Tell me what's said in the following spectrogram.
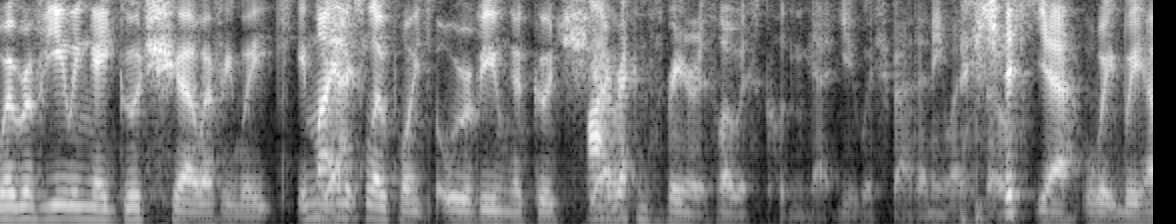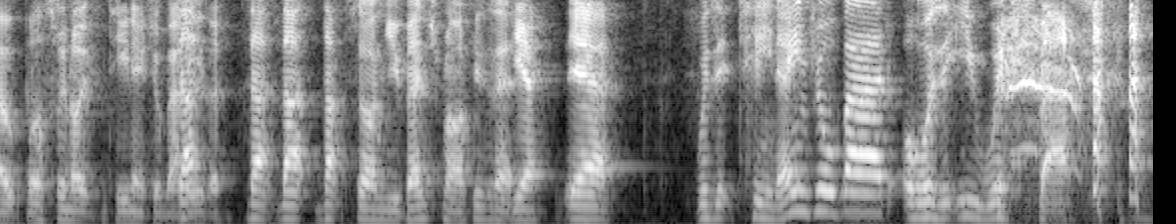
we're reviewing a good show every week. It might have its low points, but we're reviewing a good show. I reckon Sabrina at its lowest couldn't get You Wish Bad anyway, so yeah, we, we hope. But possibly not even Teenage or Bad That, either. that that that's our new benchmark, isn't it? Yeah. Yeah. Was it Teen Angel bad or was it You Wish bad?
